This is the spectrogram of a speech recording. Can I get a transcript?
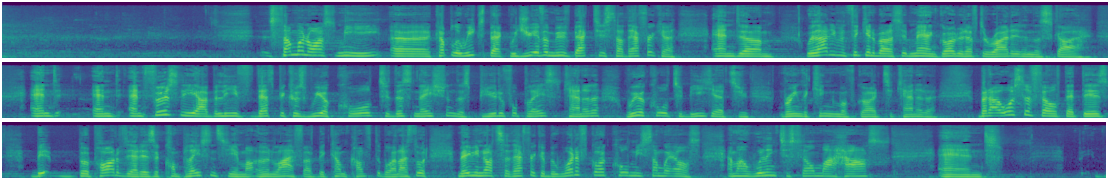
someone asked me uh, a couple of weeks back, Would you ever move back to South Africa? And um, without even thinking about it, I said, Man, God would have to write it in the sky. And and, and firstly, I believe that's because we are called to this nation, this beautiful place, Canada. We are called to be here to bring the kingdom of God to Canada. But I also felt that there's, but part of that is a complacency in my own life. I've become comfortable. And I thought, maybe not South Africa, but what if God called me somewhere else? Am I willing to sell my house and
